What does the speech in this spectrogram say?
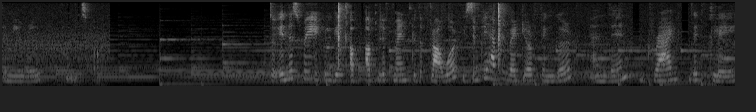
the mural on this part. So in this way it will give up upliftment to the flower. You simply have to wet your finger and then drag the clay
